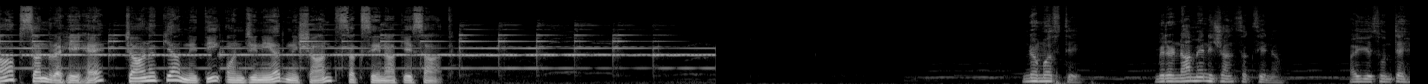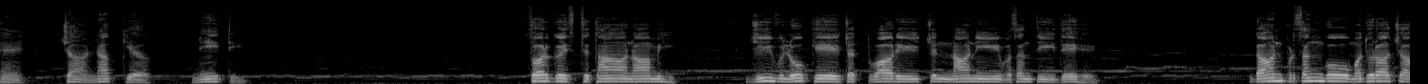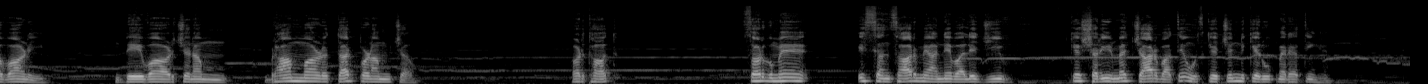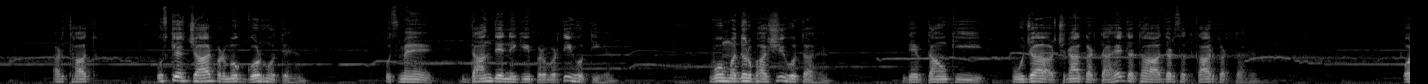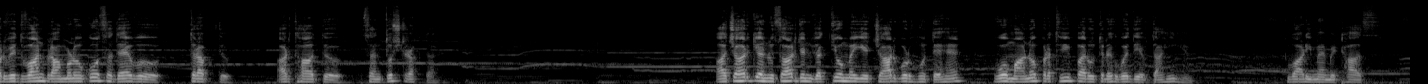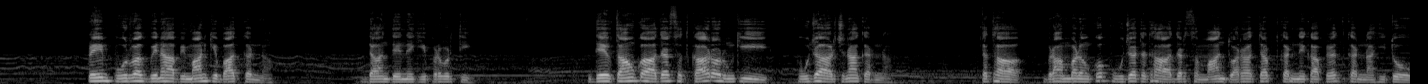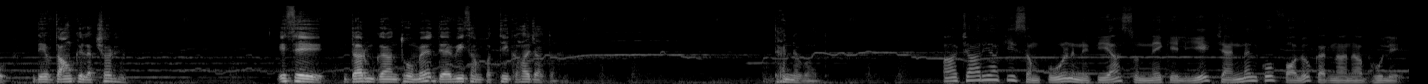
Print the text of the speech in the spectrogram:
आप सुन रहे हैं चाणक्य नीति इंजीनियर निशांत सक्सेना के साथ। नमस्ते, मेरा नाम है निशांत सक्सेना। आइए सुनते हैं चाणक्य नीति। स्वर्ग स्थितानामि, जीवलोके चत्वारि चिन्नानि वसंती देहे। दान प्रसंगो मधुरा च वाणी। देवार्चनम ब्राह्मण तर्पणम च। अर्थात, स्वर्ग में, इस संसार में आने वाले जीव के शरीर में चार बातें उसके चिन्ह के रूप में रहती हैं। अर्थात, उसके चार प्रमुख गुण होते हैं। उसमें दान देने की प्रवृत्ति होती है। वो मधुरभाषी होता है। देवताओं की पूजा अर्चना करता है तथा आदर सत्कार करता है। और विद्वान ब्राह्मणों को सदैव तृप्त अर्थात संतुष्ट रखता है। आचार के अनुसार जिन व्यक्तियों में ये चार गुण होते हैं, वो मानव पृथ्वी पर उतरे हुए देवता ही हैं। वाणी में मिठास प्रेम पूर्वक बिना अभिमान के बात करना, दान देने की प्रवृत्ति, देवताओं का आदर सत्कार और उनकी पूजा अर्चना करना, तथा ब्राह्मणों को पूजा तथा आदर सम्मान द्वारा तृप्त करने का प्रयत्न करना ही तो देवताओं के लक्षण हैं। इसे धर्म ग्रंथों में देवी संपत्ति कहा जाता है। धन्यवाद। आचार्य की संपूर्ण नीतियाँ सुनने के लिए चैनल को फॉलो करना ना भूले।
